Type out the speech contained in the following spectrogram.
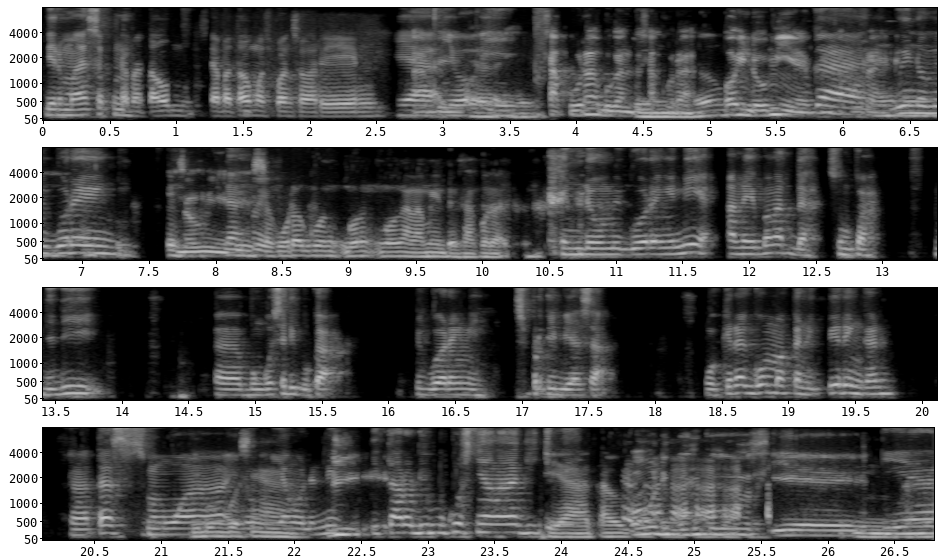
biar masuk nih. Siapa tahu siapa tahu mau sponsorin. Ya, yo Sakura bukan tuh Sakura. Indomie. Oh Indomie ya. bukan Bukan, Sakura ya. gue Indomie goreng. Eh, Indomie. Nah. Sakura gue gua, gua ngalamin tuh Sakura. Indomie goreng ini aneh banget dah, sumpah. Jadi eh, bungkusnya dibuka, digoreng nih, seperti biasa. Gue kira gue makan di piring kan. Ternyata semua yang udah nih Di- ditaruh di bungkusnya lagi. cuy. Iya, tahu. Oh dibungkus. Iya. Hmm. Iya,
